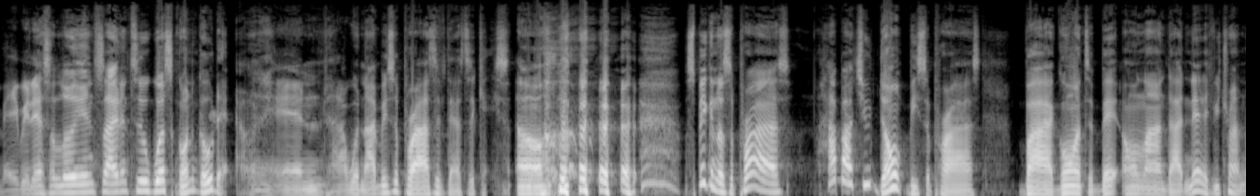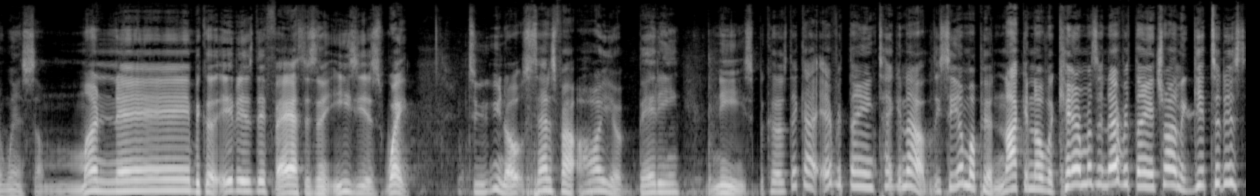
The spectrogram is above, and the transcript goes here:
maybe that's a little insight into what's going to go down. And I would not be surprised if that's the case. Um, speaking of surprise, how about you don't be surprised by going to betonline.net if you're trying to win some money because it is the fastest and easiest way to you know satisfy all your betting needs because they got everything taken out. You see, I'm up here knocking over cameras and everything, trying to get to this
